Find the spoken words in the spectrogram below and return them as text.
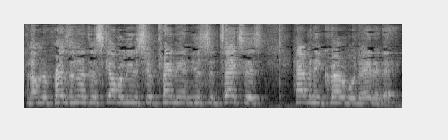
and I'm the president of Discover Leadership Training in Houston, Texas. Have an incredible day today.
